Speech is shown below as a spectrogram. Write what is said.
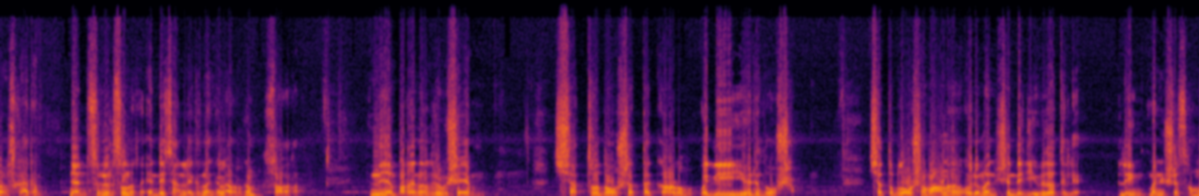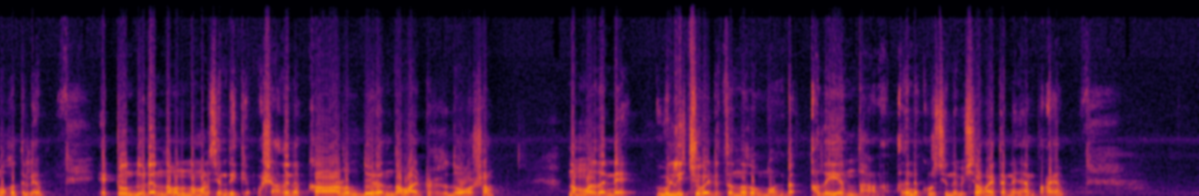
നമസ്കാരം. ഞാൻ സുനിൽ സുന്ദർ. എന്റെ ചാനലിലേക്ക് നിങ്ങൾക്ക് എല്ലാവർക്കും സ്വാഗതം. ഇന്ന് ഞാൻ പറയുന്ന ഒരു വിഷയം. ശത്രുദോഷത്തെക്കാളും വലിയൊരു ദോഷം. ശത്രുദോഷമാണ് ഒരു മനുഷ്യന്റെ ജീവിതത്തിൽ അല്ലെങ്കിൽ മനുഷ്യ സമൂഹത്തിൽ ഏറ്റവും ദുരന്തമെന്ന് നമ്മൾ ചിന്തിക്കും. പക്ഷെ അതിനേക്കാളും ദുരന്തമായിട്ടൊരു ദോഷം നമ്മൾ തന്നെ വിളിച്ചു വരുത്തുന്നതൊന്നുണ്ട്. അത് എന്താണ്? അതിനെക്കുറിച്ച് ഇന്ന് വിശദമായി തന്നെ ഞാൻ പറയാം.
